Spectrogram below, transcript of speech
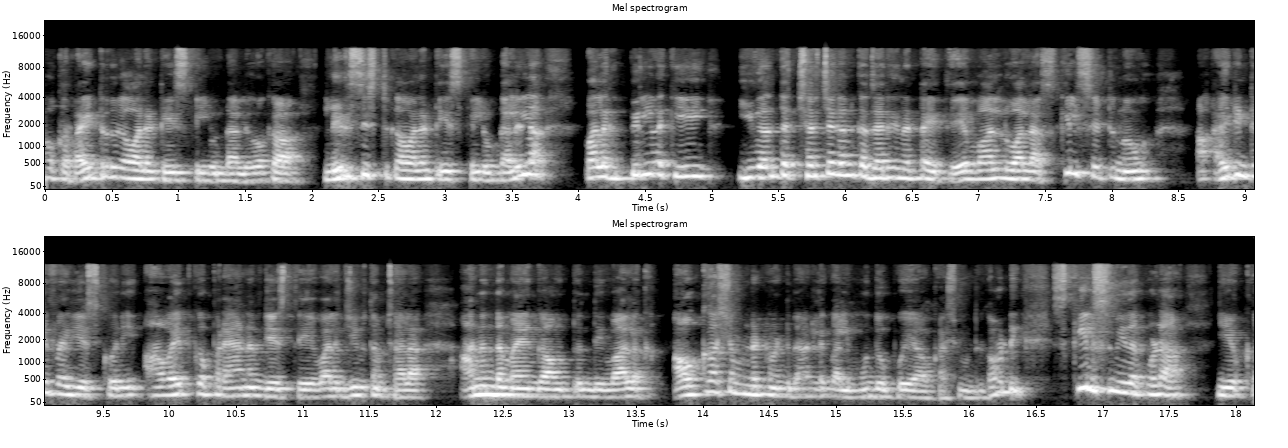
ఒక రైటర్ కావాలంటే ఏ స్కిల్ ఉండాలి? ఒక లిరిసిస్ట్ కావాలంటే ఏ స్కిల్ ఉండాలి? ఇలా వాళ్ళకి పిల్లలకి ఇదంతా చర్చ కనుక జరిగినట్టయితే వాళ్ళు వాళ్ళ స్కిల్ సెట్ను ఐడెంటిఫై చేసుకొని ఆ వైపుగా ప్రయాణం చేస్తే వాళ్ళ జీవితం చాలా ఆనందమయంగా ఉంటుంది. వాళ్ళకి అవకాశం ఉన్నటువంటి దాంట్లో వాళ్ళు ముందుకు పోయే అవకాశం ఉంటుంది. కాబట్టి స్కిల్స్ మీద కూడా ఈ యొక్క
